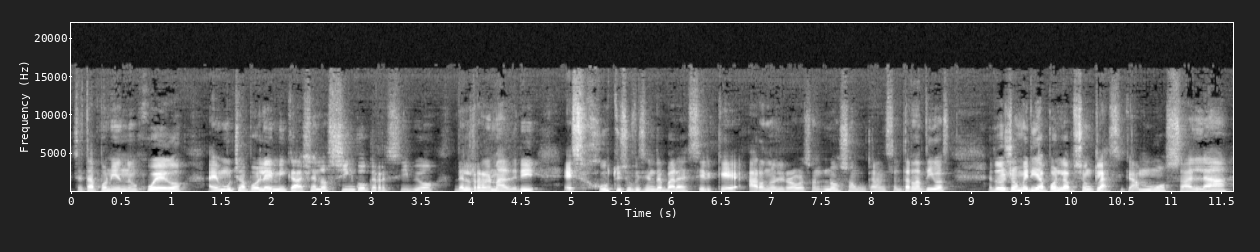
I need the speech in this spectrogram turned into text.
se está poniendo en juego, hay mucha polémica, ya los 5 que recibió del Real Madrid es justo y suficiente para decir que Arnold y Robertson no son grandes alternativas, entonces yo me iría la opción clásica, Mozalá,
